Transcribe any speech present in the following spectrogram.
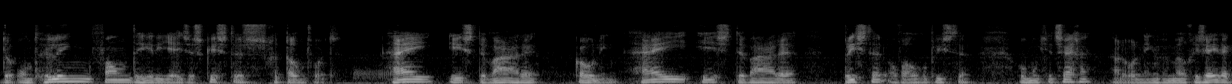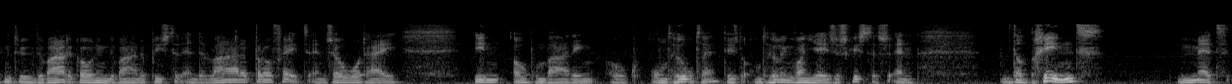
de onthulling van de Heer Jezus Christus getoond wordt. Hij is de ware koning. Hij is de ware priester of hoge priester. Hoe moet je het zeggen? Nou, de ordening van Melchizedek natuurlijk, de ware koning, de ware priester en de ware profeet. En zo wordt hij in openbaring ook onthuld. Hè? Het is de onthulling van Jezus Christus. En dat begint met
